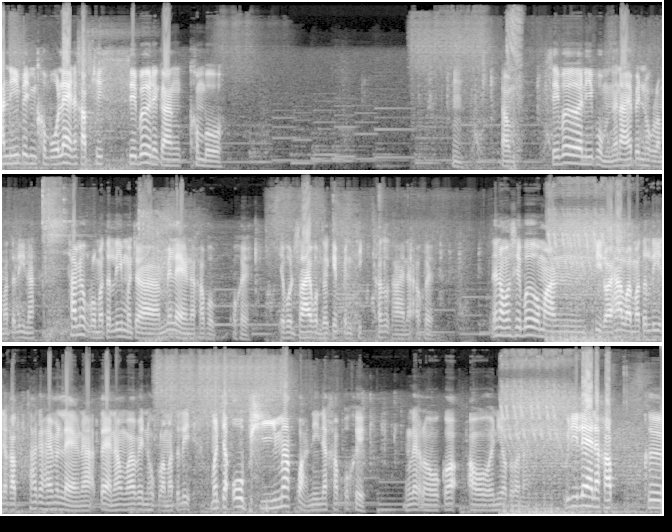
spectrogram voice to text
อันนี้เป็นคอมโบแรกนะครับ ใช้เซเบอร์ในการคอมโบอืมตามเซเบอร์นี้ผมแนะนำให้เป็น6ลำมัตเตอรี่นะ ถ้าไม่6ลำมัตเตอรี่มันจะไม่แรงนะครับผม โอเคเดี๋ยวผลซ้ายผมจะเก็บเป็นทิกครั้งสุดท้ายนะ โอเค แนะนำว่าเซเบอร์ประมาณ 400 500มัตเตอรี่นะครับ ถ้าจะให้มันแรงนะ แต่นะว่าเป็น 600มัตเตอรี่ มันจะ OP มากกว่านี้นะครับ โอเคอย่างแรกเราก็เอาอันนี้ออกไปก่อนนะ วิธีแรกนะครับ คือ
